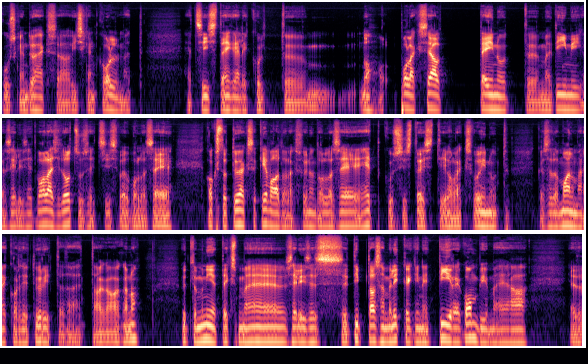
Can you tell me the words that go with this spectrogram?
kuuskümmend üheksa, viiskümmend kolm, et et siis tegelikult äh, noh, poleks sealt teinud äh, me tiimiga selliseid valesid otsuseid, siis võib-olla see kaks tuhat üheksa kevad oleks võinud olla see hetk, kus siis tõesti oleks võinud ka seda maailmarekordit üritada, et aga, aga noh, ütleme nii, et eks me sellises tipptasemel ikkagi neid piire kombime ja ja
